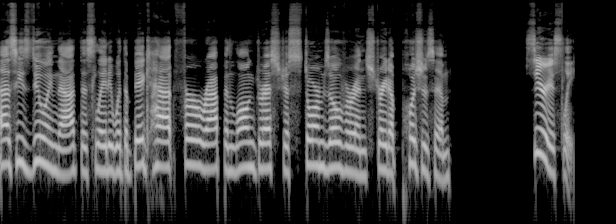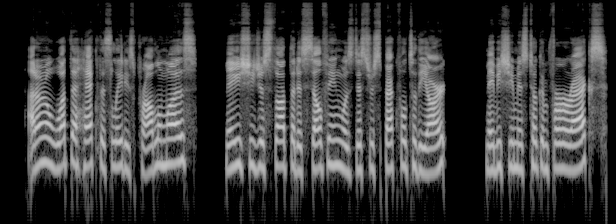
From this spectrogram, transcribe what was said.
as he's doing that, this lady with a big hat, fur wrap, and long dress just storms over and straight up pushes him. Seriously. I don't know what the heck this lady's problem was. Maybe she just thought that his selfieing was disrespectful to the art. Maybe she mistook him for her ex.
